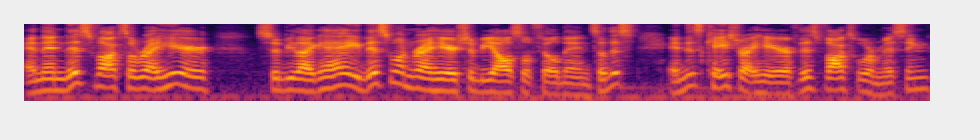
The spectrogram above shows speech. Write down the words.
And then this voxel right here should be like, hey, this one right here should be also filled in. So this, in this case right here, if this voxel were missing,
